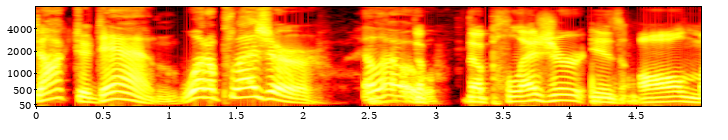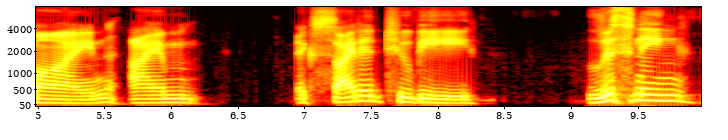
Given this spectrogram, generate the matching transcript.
Dr. Dan, what a pleasure. Hello. The, the pleasure is all mine. I'm excited to be listening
